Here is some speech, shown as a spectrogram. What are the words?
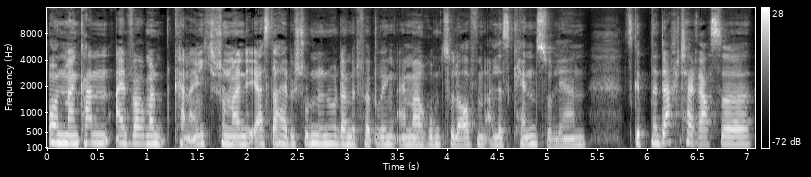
Und man kann einfach, man kann eigentlich schon mal die erste halbe Stunde nur damit verbringen, einmal rumzulaufen und alles kennenzulernen. Es gibt eine Dachterrasse,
